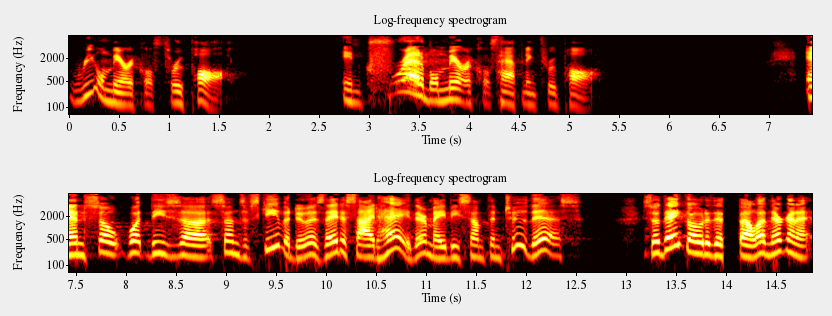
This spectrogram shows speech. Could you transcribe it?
real miracles through Paul. Incredible miracles happening through Paul. And so what these uh, sons of Sceva do is they decide, hey, there may be something to this. So they go to this fella and they're going to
